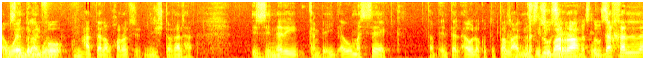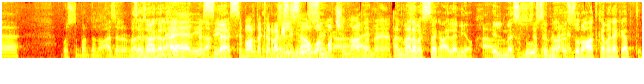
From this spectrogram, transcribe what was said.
أو wing من wing. فوق مم. حتى لو خرجش يشتغلها الزناري كان بعيد قوي ومساك طب أنت الأولى كنت تطلع المسلوسي مسلوسي، بره. وتدخل بص برضه لو عزل الراجل لك على. عمال بس يلخبط. بس برضك الراجل لسه أول ماتش النهارده. ما أنا معانا مساك عالمي أهو آه، المسلوس بس. السرعات كمان يا كابتن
